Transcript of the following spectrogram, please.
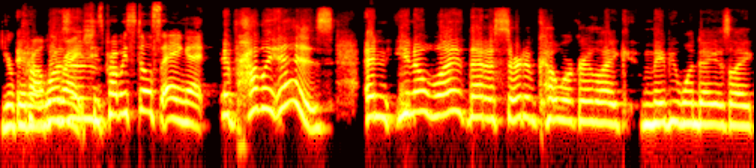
You're probably right. She's probably still saying it. It probably is. And you know what? That assertive coworker, like maybe one day is like,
